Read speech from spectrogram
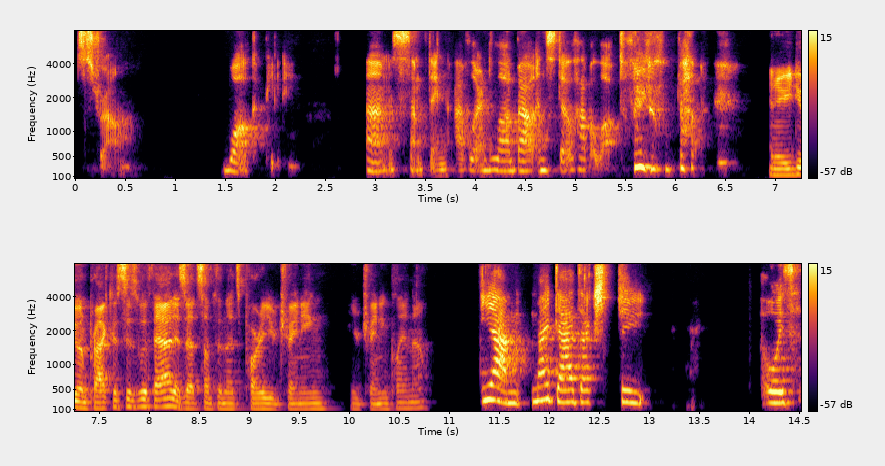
strong while competing um, is something i've learned a lot about and still have a lot to learn about and are you doing practices with that? Is that something that's part of your training your training plan now? Yeah my dad's actually always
